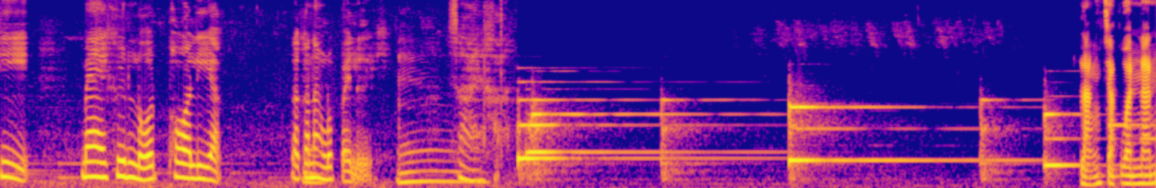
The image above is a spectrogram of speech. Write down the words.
ที่แม่ขึ้นรถพ่อเรียก แล้วก็นั่งรถไปเลยอืมใช่ค่ะ หลังจากวันนั้น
